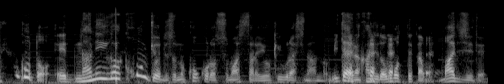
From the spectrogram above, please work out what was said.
うこと？え何が根拠でその心澄ましたら良き暮らしなんの？みたいな感じで思ってたもん。マジで、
